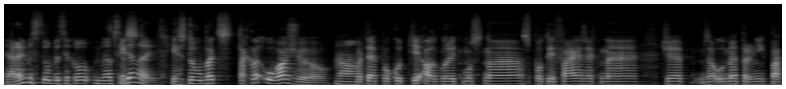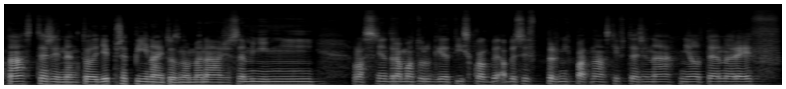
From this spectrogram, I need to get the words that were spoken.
já nevím, jestli to vůbec jako umělci Jest, dělají. jestli to vůbec takhle uvažují. No. Protože pokud ti algoritmus na Spotify řekne, že zaujme prvních 15 vteřin, jak to lidi přepínají, to znamená, že se mění vlastně dramaturgie té skladby, aby si v prvních 15 vteřinách měl ten riff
